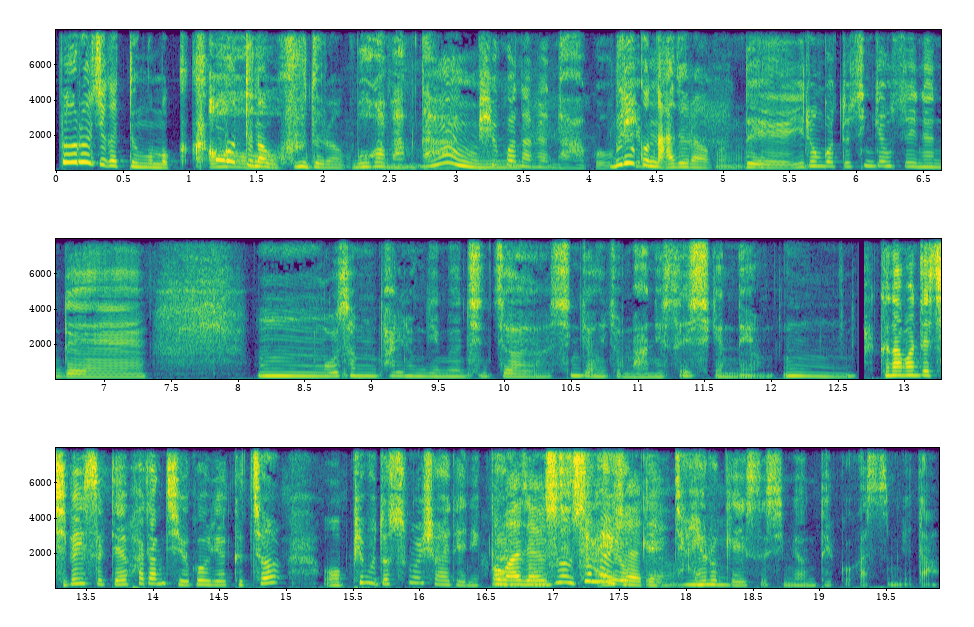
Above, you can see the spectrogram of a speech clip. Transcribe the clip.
뼈러지 같은 거뭐큰 것도 어, 나고 그러더라고. 뭐가 막 나. 음. 피곤하면 나고. 무조건 나더라고요. 네, 이런 것도 신경 쓰이는데 음, 5386님은 진짜 신경이 좀 많이 쓰이시겠네요. 음. 그나마 이제 집에 있을 때 화장 지우고, 예, 그쵸? 어, 피부도 숨을 쉬어야 되니까. 어, 맞아요. 숨, 숨을 쉬어야 돼요. 자유롭게 음. 있으시면 될 것 같습니다.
